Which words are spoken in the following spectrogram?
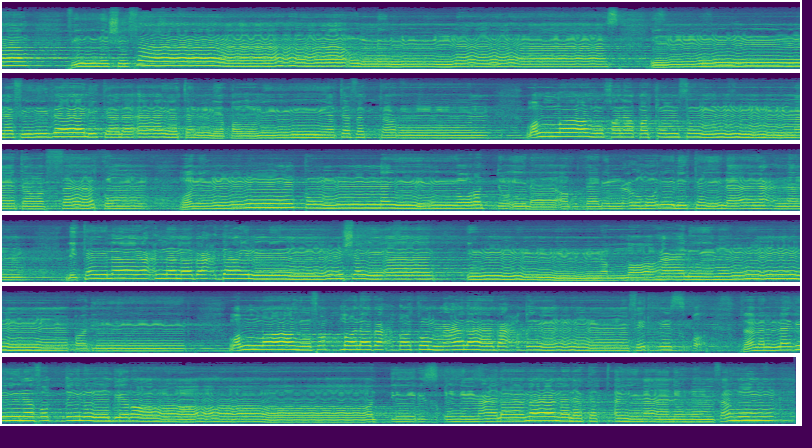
فيه شفاء للناس. إن في ذلك لآية لقوم يتفكرون. والله خلقكم ثم يتوفاكم ومنكم من يرد إلى أرض للعمر لكي لا يعلم. لكي لا يعلم بعد علم شيئا. إن الله عليم قدير. والله فضل بعضكم على بعض في الرزق. فما الذين فضلوا براد رزقهم على ما ملكت أيمانهم فهم فهم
